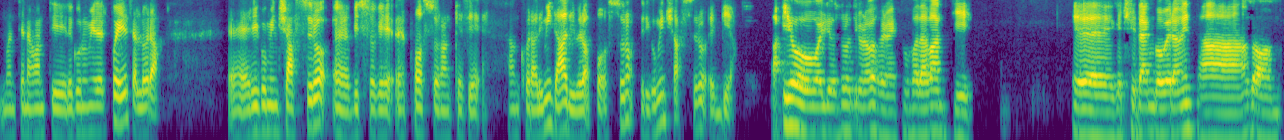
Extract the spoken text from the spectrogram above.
mantiene avanti l'economia del paese, allora eh, ricominciassero, eh, visto che eh, possono, anche se ancora limitati, però possono, ricominciassero e via. Io voglio solo dire una cosa, prima che tu vada avanti, eh, che ci tengo veramente a, non so,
